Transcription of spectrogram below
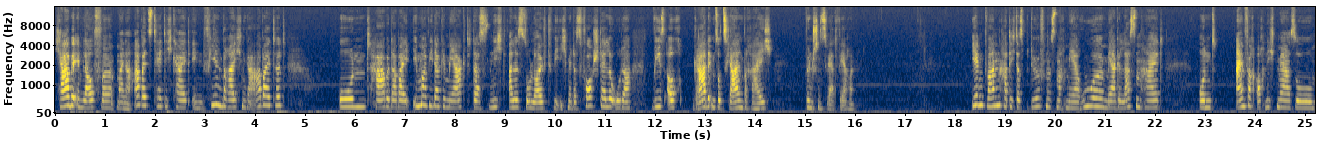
Ich habe im Laufe meiner Arbeitstätigkeit in vielen Bereichen gearbeitet und habe dabei immer wieder gemerkt, dass nicht alles so läuft, wie ich mir das vorstelle oder wie es auch gerade im sozialen Bereich wünschenswert wäre. Irgendwann hatte ich das Bedürfnis nach mehr Ruhe, mehr Gelassenheit und einfach auch nicht mehr so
